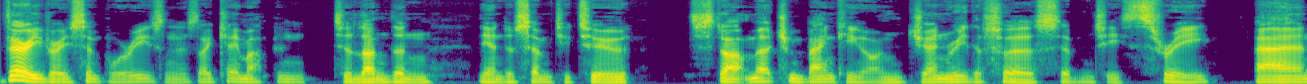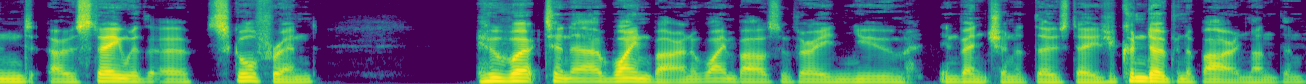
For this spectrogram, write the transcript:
very, very simple reason as I came up into London the end of 72 to start merchant banking on January the 1st, 73. and I was staying with a school friend who worked in a wine bar, and a wine bar was a very new invention of those days. You couldn't open a bar in London.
